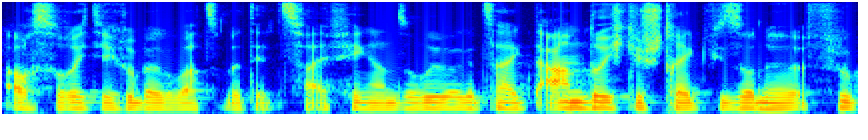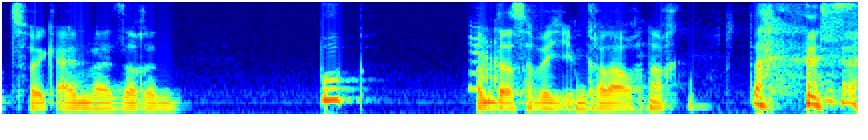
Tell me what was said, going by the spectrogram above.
auch so richtig rübergebracht, so mit den zwei Fingern so rüber gezeigt, Arm durchgestreckt wie so eine Flugzeugeinweiserin. Boop. Und das habe ich ihm gerade auch nachgemacht. Das sah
